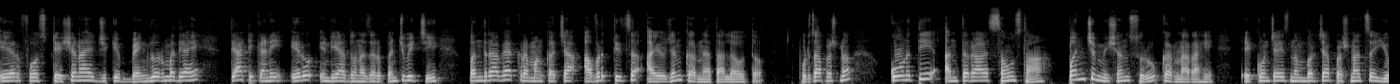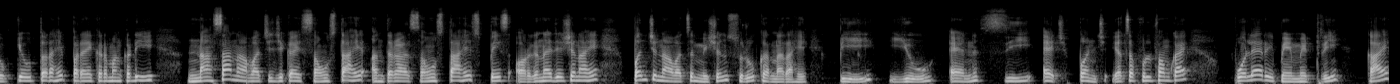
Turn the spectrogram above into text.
एअरफोर्स स्टेशन आहे जे की बेंगलोरमध्ये आहे. त्या ठिकाणी एरो इंडिया दोन हजार पंचवीसची पंधराव्या क्रमांकाच्या आवृत्तीचं आयोजन करण्यात आलं होतं. पुढचा प्रश्न कोणती अंतराळ संस्था पंच मिशन सुरू करणार आहे. एकोणचाळीस नंबरच्या प्रश्नाचं योग्य उत्तर आहे. पर्याय क्रमांक डी नासा नावाची जी काही संस्था आहे अंतराळ संस्था आहे स्पेस ऑर्गनायझेशन आहे पंच नावाचं मिशन सुरू करणार आहे. P U N C H punch याचा फुल फॉर्म काय? पोलॅरिपेमेट्री काय?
